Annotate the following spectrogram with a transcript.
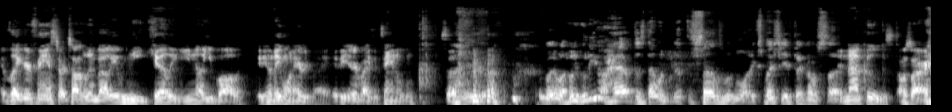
if Laker fans start talking about, yeah, we need Kelly, you know, you balling. You know, they want everybody. They think everybody's attainable. So Yeah. Who, who do y'all have this that would that the Suns would want, especially if they're gonna suck? not Kuz. I'm sorry.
